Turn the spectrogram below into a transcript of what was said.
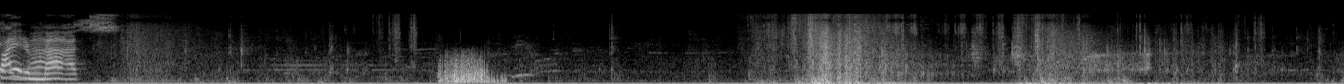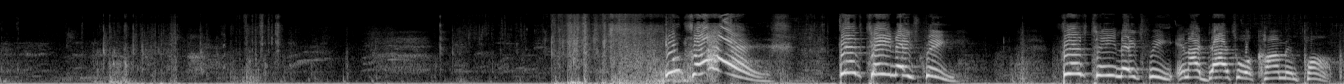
Bro, if, if I had a mats. You trash! 15 HP! 15 HP, and I died to a common pump.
